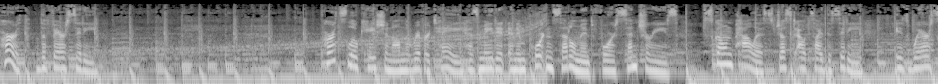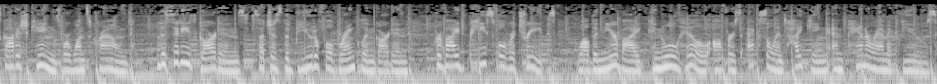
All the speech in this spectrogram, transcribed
Perth, the fair city. Perth's location on the River Tay has made it an important settlement for centuries. Scone Palace, just outside the city, is where Scottish kings were once crowned. The city's gardens, such as the beautiful Branklyn Garden, provide peaceful retreats, while the nearby Kinnoull Hill offers excellent hiking and panoramic views.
